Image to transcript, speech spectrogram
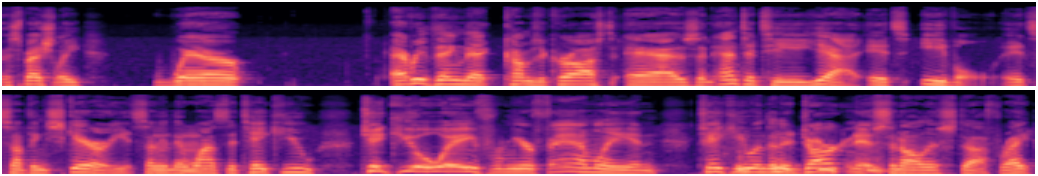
especially where everything that comes across as an entity, yeah, it's evil. It's something scary. It's something that wants to take you take you away from your family and take you into the darkness and all this stuff, right?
